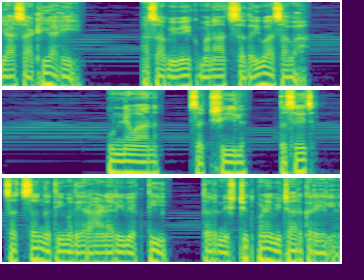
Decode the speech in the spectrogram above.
यासाठी आहे असा विवेक मनात सदैव असावा. पुण्यवान सच्छील तसेच सत्संगतीमध्ये राहणारी व्यक्ती तर निश्चितपणे विचार करेल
